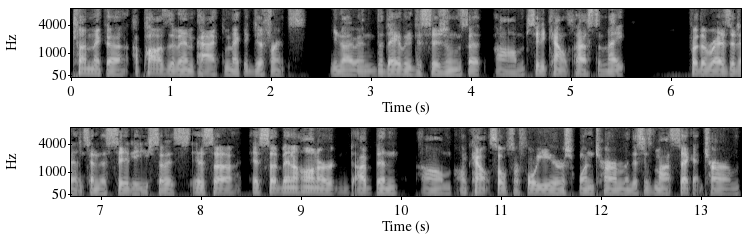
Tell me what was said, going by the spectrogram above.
try to make a, a positive impact and make a difference, you know, in the daily decisions that, um, city council has to make for the residents in the city. So it's it's a it's a, been an honor. I've been um, on council for four years, one term, and this is my second term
